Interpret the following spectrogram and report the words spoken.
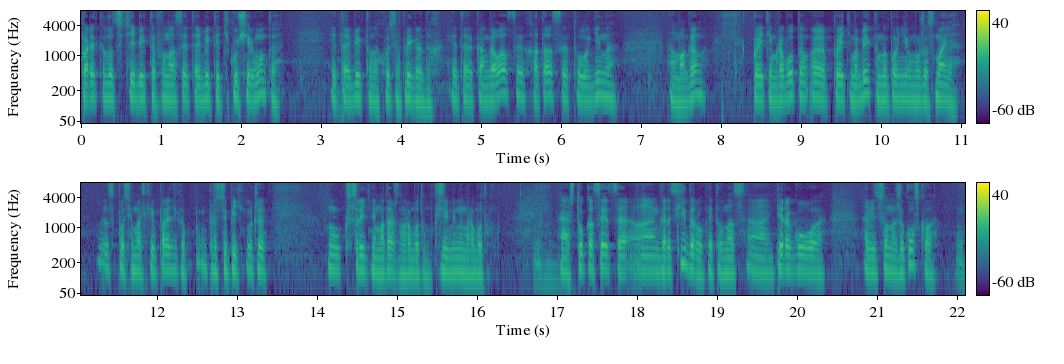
Порядка 20 объектов у нас это объекты текущего ремонта. Это объекты находятся в пригородах. Это Кангаласы, Хатасы, Тулагина, Амаган. По этим, работам, э, по этим объектам мы планируем уже с мая, с после майских праздников приступить уже ну, к строительным монтажным работам, к земляным работам. А Что касается э, городских дорог, это у нас э, Пирогова, авиационно-Жуковского. Мгм.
